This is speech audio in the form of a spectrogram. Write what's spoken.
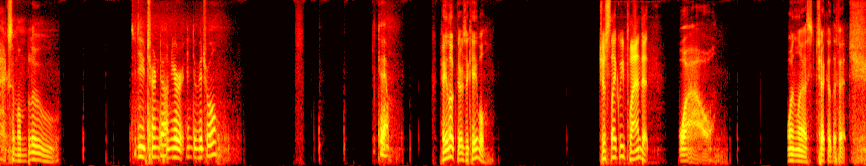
Maximum blue. Did you turn down your individual? Okay. Hey, look, there's a cable. Just like we planned it. Wow. One last check of the fetch.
